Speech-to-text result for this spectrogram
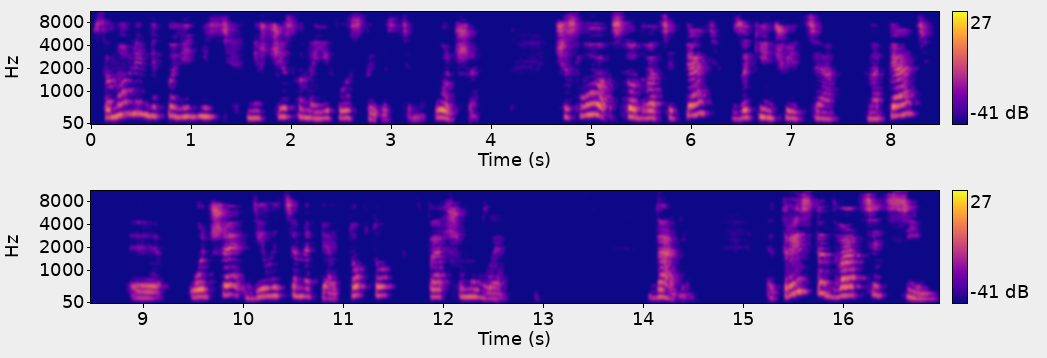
Встановлюємо відповідність між числами їх властивостями. Отже, число 125 закінчується на 5, е, отже, ділиться на 5, тобто в першому В. Далі. 327.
